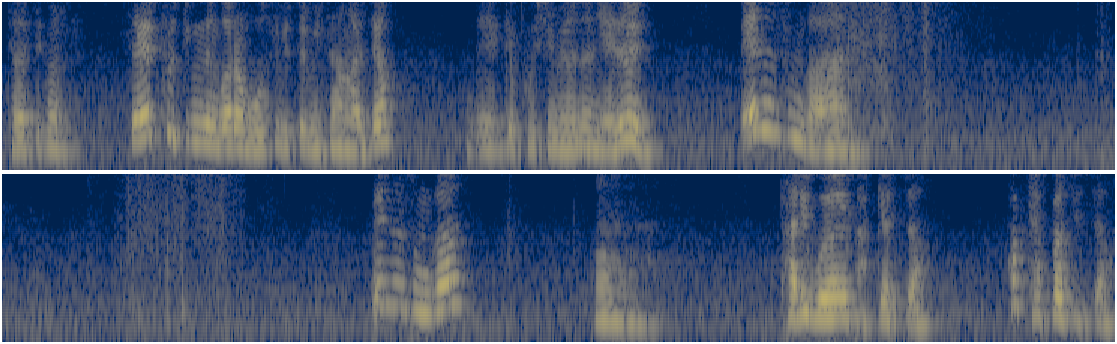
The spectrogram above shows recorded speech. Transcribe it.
제가 지금 셀프 찍는 거라 모습이 좀 이상하죠? 근데 이렇게 보시면은 얘를 빼는 순간 빼는 순간 어, 다리 모양이 바뀌었죠. 확 자빠지죠.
